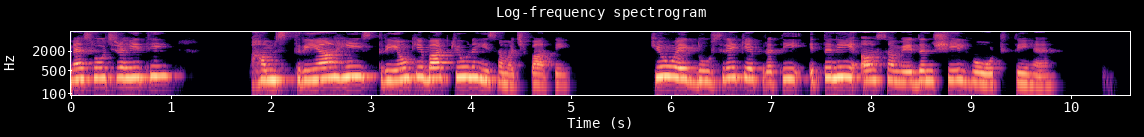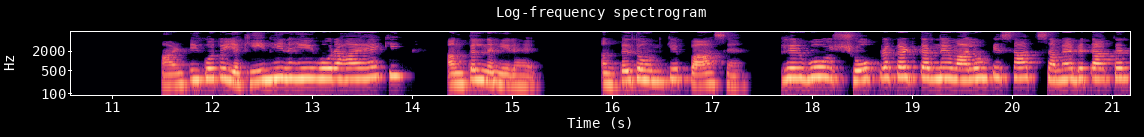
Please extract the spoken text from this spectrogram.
मैं सोच रही थी, हम स्त्रियाँ ही स्त्रियों की बात क्यों नहीं समझ पाती? क्यों एक दूसरे के प्रति इतनी असंवेदनशील हो उठती हैं? आंटी को तो यकीन ही नहीं हो रहा है कि अंकल नहीं रहे। अंकल तो उनके पास हैं। फिर वो शोक प्रकट करने वालों के साथ समय बिताकर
